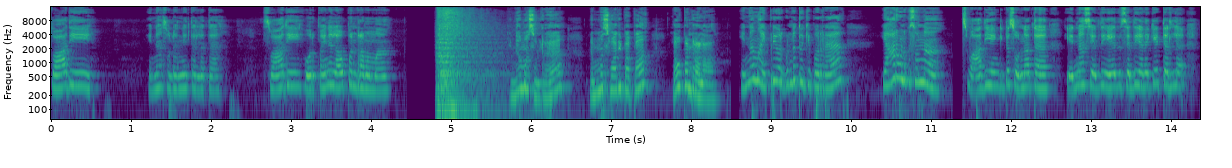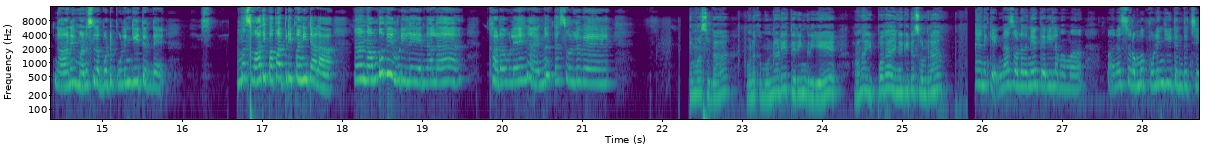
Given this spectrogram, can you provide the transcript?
சுவாதி. என்ன சொல்கிறதுனே தெரியல அத்தை. சுவாதி ஒரு பையனை லவ் பண்ணுறாமாம்மா என்னம்மா சொல்ற? நம்ம சுவாதி பாப்பா லவ் பண்றாளா? என்னம்மா இப்படி ஒரு குண்டை தூக்கி போடுற? யார் உனக்கு சொன்னா? சுவாதி என்கிட்ட சொன்னாத்த என்ன செய்யுது ஏது செய்யுது எனக்கே தெரியல. நானே மனசுல போட்டு புழுங்கிட்டு இருந்தேன். அம்மா சுவாதி பாப்பா இப்படி பண்ணிட்டாளா? நான் நம்பவே முடியல என்னால. கடவுளே நான் என்னத்த சொல்லுவேன்? ஏமா சுதா உனக்கு முன்னாடியே தெரியுங்கிறியே. ஆனா இப்போதான் எங்க கிட்ட சொல்ற எனக்கு என்ன சொல்றதுனே தெரியல மாமா. மனசு ரொம்ப புழுங்கிட்டு இருந்துச்சு.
